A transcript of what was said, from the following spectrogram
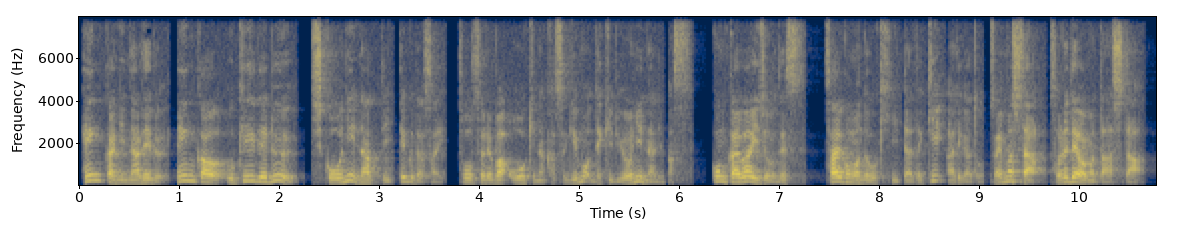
変化になれる変化を受け入れる思考になっていってください。そうすれば大きな稼ぎもできるようになります。今回は以上です。最後までお聴きいただきありがとうございました。それではまた明日。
